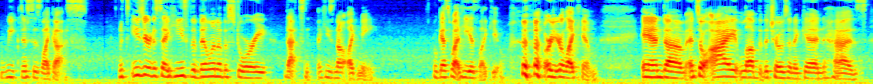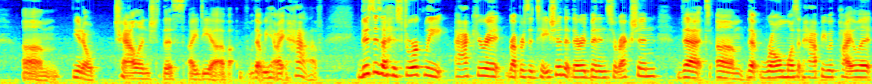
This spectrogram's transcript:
weaknesses like us it's easier to say he's the villain of the story. That's he's not like me. Well, guess what? He is like you, or you're like him. And um, and so I love that the chosen again has, um, you know, challenged this idea of that we might have. This is a historically accurate representation that there had been insurrection, that um, that Rome wasn't happy with Pilate,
